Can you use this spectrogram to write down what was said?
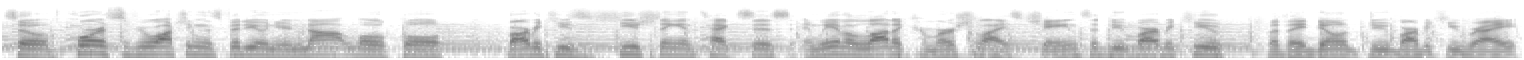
So of course, if you're watching this video and you're not local, barbecue is a huge thing in Texas, and we have a lot of commercialized chains that do barbecue, but they don't do barbecue right.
